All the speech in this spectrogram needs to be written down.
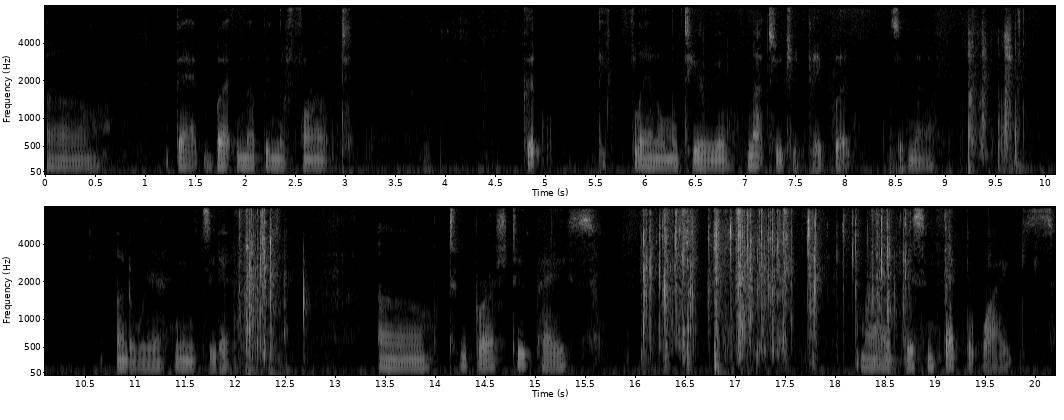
um, that button up in the front. Good thick flannel material. Not too, too thick, but it's enough. Underwear, you need to see that. Um, toothbrush, toothpaste my disinfectant wipes.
